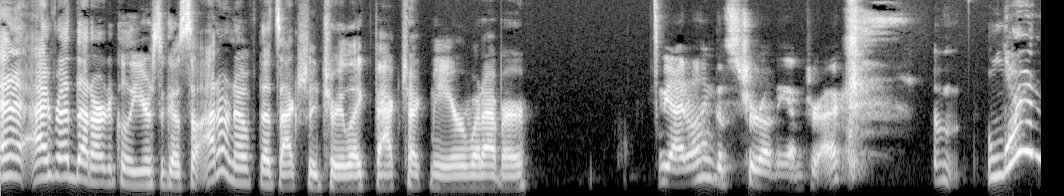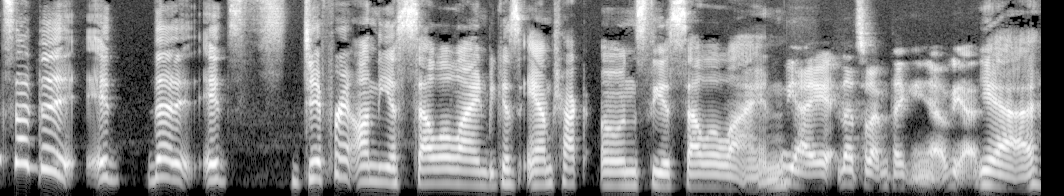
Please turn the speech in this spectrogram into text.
And I read that article years ago, so I don't know if that's actually true. Like, fact check me or whatever. yeah i don't think that's true on the amtrak um, Lauren said that it that it's different on the Acela line because Amtrak owns the Acela line. yeah, yeah that's what i'm thinking of yeah Yeah,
